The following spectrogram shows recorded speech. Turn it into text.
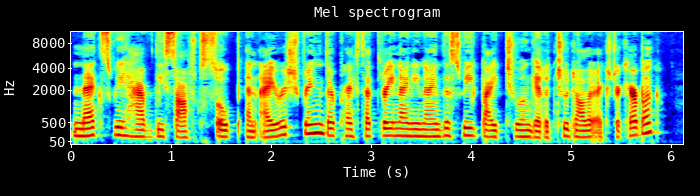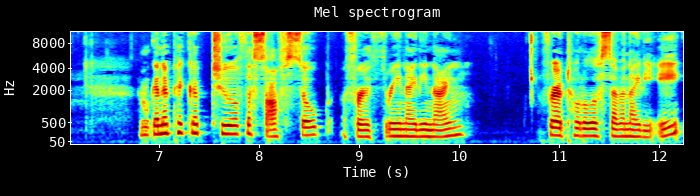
Next, we have the soft soap and Irish Spring. They're priced at $3.99 this week. Buy two and get a $2 extra care buck. I'm going to pick up two of the soft soap for $3.99 for a total of $7.98.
